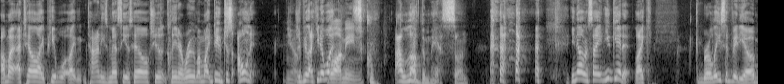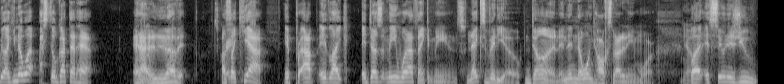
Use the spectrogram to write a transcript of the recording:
I'm like, I tell like people like Tiny's messy as hell. She doesn't clean her room. I'm like, dude, just own it. Just be like, you know what? Well, I mean- Screw- I love the mess, son. you know what I'm saying? You get it. Like, release a video and be like, you know what? I still got that hat, and I love it. I was like, yeah, it, I- it like it doesn't mean what I think it means. Next video, done, and then no one talks about it anymore. Yeah. But as soon as you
